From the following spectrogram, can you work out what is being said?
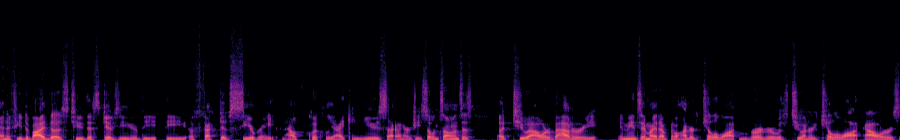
and if you divide those two, this gives you the the effective C rate and how quickly I can use that energy. So when someone says a two hour battery, it means they might have a 100 kilowatt inverter with 200 kilowatt hours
